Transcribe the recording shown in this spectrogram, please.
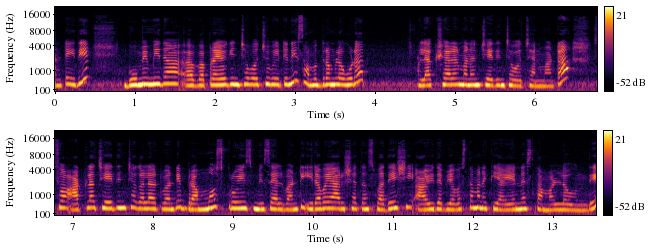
అంటే ఇది భూమి మీద ప్రయోగించవచ్చు వీటిని. సముద్రంలో కూడా లక్ష్యాలను మనం ఛేదించవచ్చు అనమాట సో అట్లా ఛేదించగలటువంటి బ్రహ్మోస్ క్రూయిజ్ మిసైల్ వంటి ఇరవై ఆరు శాతం స్వదేశీ ఆయుధ వ్యవస్థ మనకి ఐఎన్ఎస్ తమిళ్ళో ఉంది.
